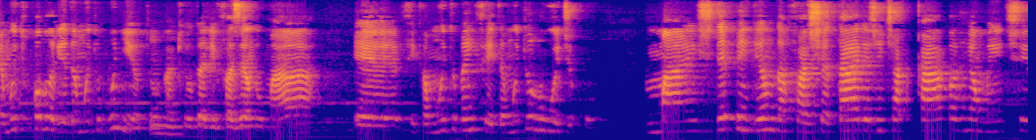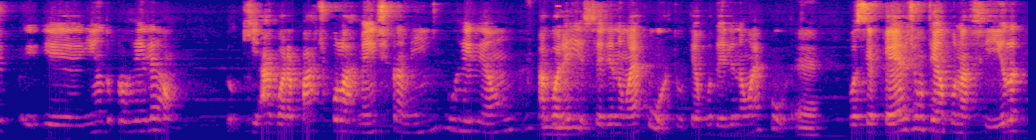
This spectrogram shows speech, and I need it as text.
é muito colorido, é muito bonito. Uhum. Aquilo dali fazendo o mar, é, fica muito bem feito, é muito lúdico. Mas dependendo da faixa etária, a gente acaba realmente indo para o Rei Leão. Que agora, particularmente para mim, o Rei Leão, agora é uhum. é isso, ele não é curto, o tempo dele não é curto. É. Você perde um tempo na fila,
